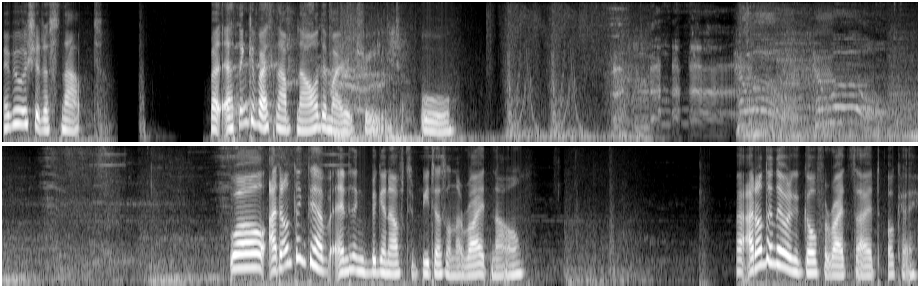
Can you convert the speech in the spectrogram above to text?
Maybe we should have snapped. But I think if I snap now, they might retreat. Ooh. Well, I don't think they have anything big enough to beat us on the right now. I don't think they would go for right side. Okay.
